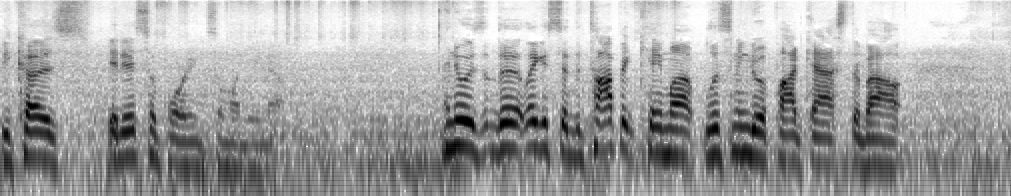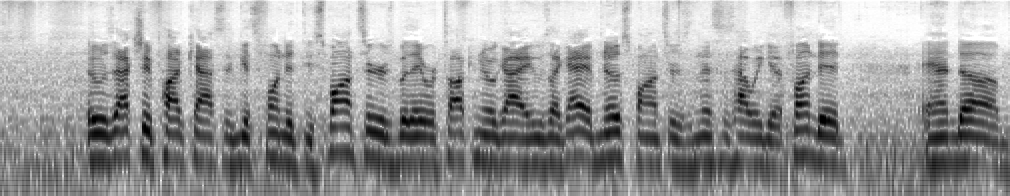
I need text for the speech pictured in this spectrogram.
because it is supporting someone you know. And it was the like I said, the topic came up listening to a podcast about it was actually a podcast that gets funded through sponsors, but they were talking to a guy who was like, I have no sponsors and this is how we get funded. And um,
